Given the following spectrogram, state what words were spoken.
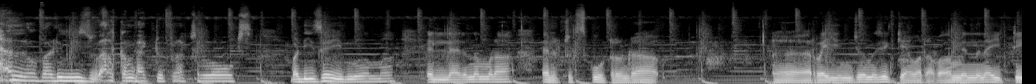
Hello buddies welcome back to fracture roads buddies ഇന്ന് നമ്മൾ എല്ലാവരും നമ്മുടെ ഇലക്ട്രിക് സ്കൂട്ടറിന്റെ റേഞ്ച് ഒന്ന് ചെക്ക് ചെയ്യാൻ പറഞ്ഞു. അപ്പോൾ നമ്മൾ ഇന്ന് നൈറ്റ്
